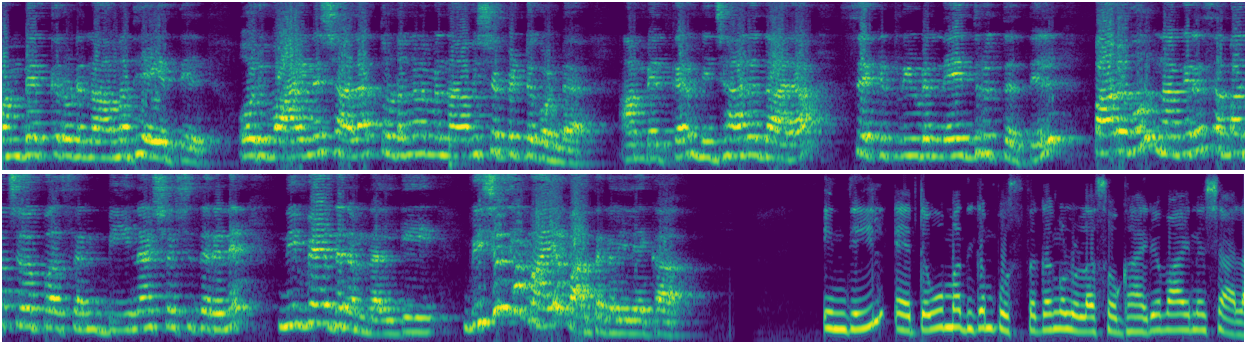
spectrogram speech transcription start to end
അംബേദ്കറുടെ നാമധേയത്തിൽ ഒരു വായനശാല തുടങ്ങണമെന്നാവശ്യപ്പെട്ടുകൊണ്ട് അംബേദ്കർ വിചാരധാര സെക്രട്ടറിയുടെ നേതൃത്വത്തിൽ പറവൂർ നഗരസഭാ ചെയർപേഴ്സൺ ബീന ശശിധരന് നിവേദനം നൽകി. വിശദമായ വാർത്തകളിലേക്ക്. ഇന്ത്യയിൽ ഏറ്റവുമധികം പുസ്തകങ്ങളുള്ള സ്വകാര്യ വായനശാല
